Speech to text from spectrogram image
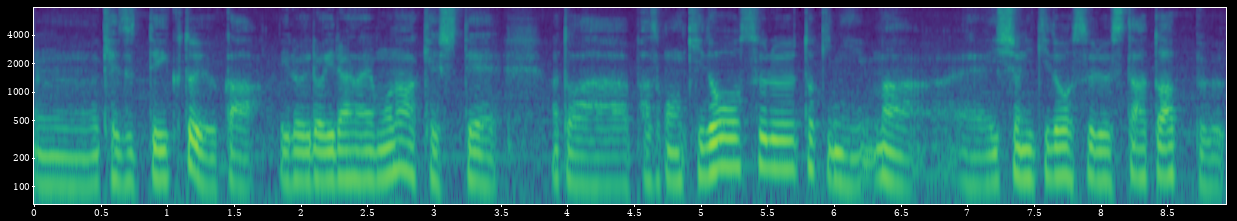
ううん削っていくというかいろいろいらないものは消してあとはパソコン起動する時にまあ、え一緒に起動するスタートアップ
